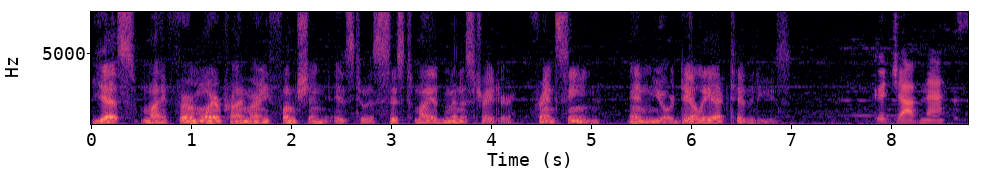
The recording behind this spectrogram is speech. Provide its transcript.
Yes, my firmware primary function is to assist my administrator, Francine, in your daily activities. Good job, Max.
